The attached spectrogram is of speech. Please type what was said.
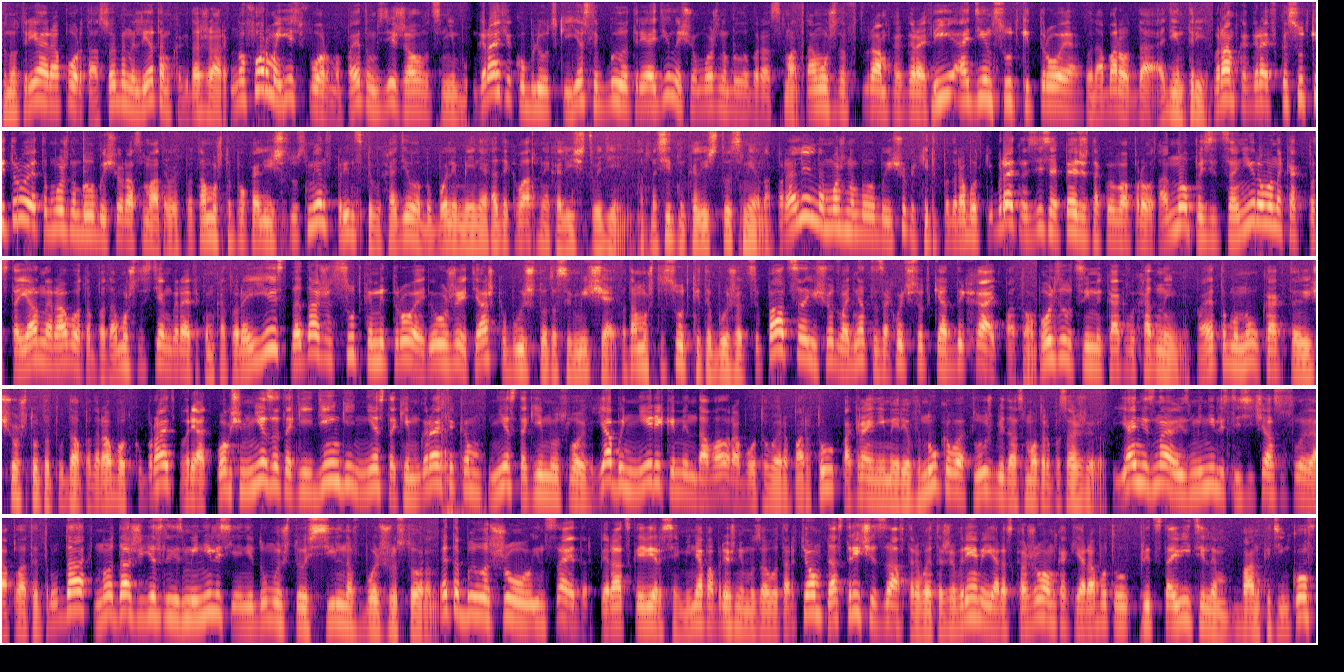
внутри аэропорта. Особенно летом, когда жарко. Но форма есть форма, поэтому здесь жаловаться не буду. График ублюдский. Если было 3-1, еще можно было бы рассматривать. Потому что в рамках графика 3-1 сутки трое. Наоборот, да, 1-3. В рамках графика сутки трое это можно было бы еще рассматривать. Потому что по количеству смен, в принципе, выходило бы более-менее адекватное количество денег. Относительно количества смен. А параллельно можно было бы еще какие-то подработки брать. Но здесь опять же такой вопрос. Оно позиционировано как постоянная работа. Потому что с тем графиком, который есть, да даже сутками трое, тебе уже тяжко будет что-то совмещать. Потому что сутки ты будешь отсыпаться, еще два дня ты захочешь все-таки отдыхать потом. Пользоваться ими как выходными. Поэтому, ну, как-то еще что-то туда подработку брать вряд. В общем, не за такие деньги, не с таким графиком, не с такими условиями. Я бы не рекомендовал работу в аэропорту, по крайней мере, Внуково, в службе досмотра пассажиров. Я не знаю, изменились ли сейчас условия оплаты труда, но даже если изменились, я не думаю, что сильно в большую сторону. Это было шоу Insider, пиратская версия. Меня по-прежнему зовут Артем. До встречи завтра в это же время. Я расскажу вам, как я работал представителем банка Тиньков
